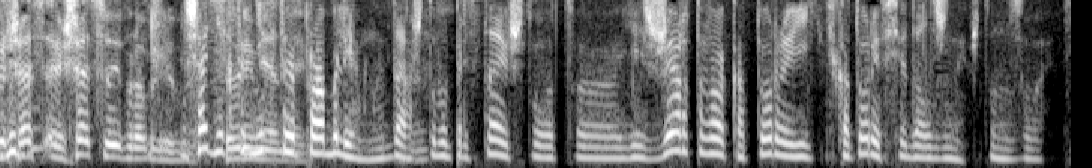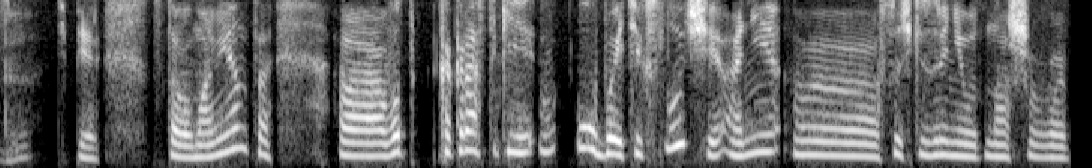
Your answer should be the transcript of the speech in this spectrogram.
решать, решать свои проблемы. Решать некоторые, некоторые проблемы, да, да, чтобы представить, что вот э, есть жертва, которой, в которой все должны, что называется. Да. Теперь с того момента. Э, вот как раз-таки оба этих случая, они э, с точки зрения вот нашего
